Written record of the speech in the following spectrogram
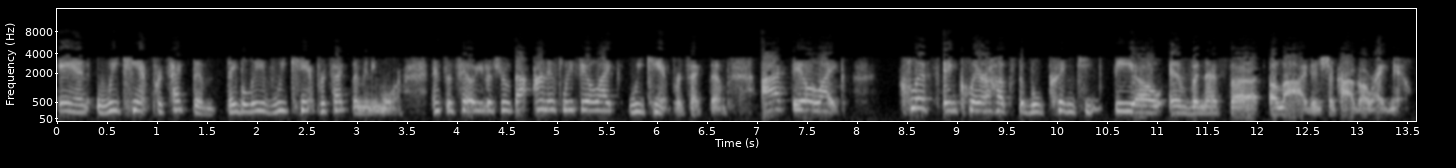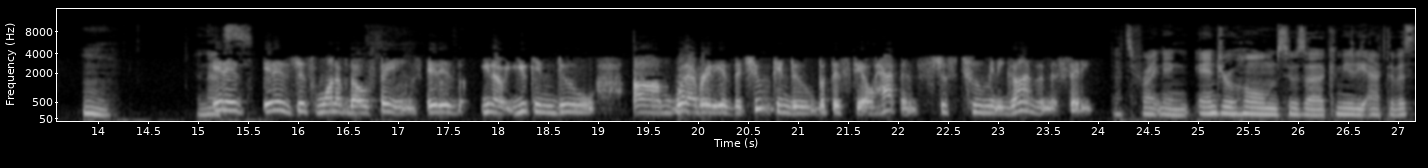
and we can't protect them. They believe we can't protect them anymore. And to tell you the truth, I honestly feel like we can't protect them. I feel like Cliff and Claire Huxtable couldn't keep Theo and Vanessa alive in Chicago right now. Mm. It is it is just one of those things. It is you know you can do um, whatever it is that you can do, but this still happens. It's just too many guns in the city. That's frightening. Andrew Holmes, who's a community activist,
